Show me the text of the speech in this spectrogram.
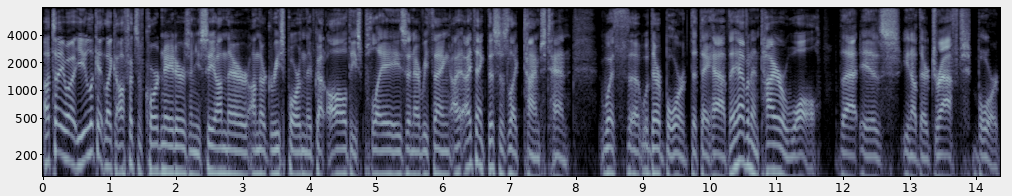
I'll tell you what. You look at like offensive coordinators, and you see on their on their grease board, and they've got all these plays and everything. I, I think this is like times ten with uh, with their board that they have. They have an entire wall that is you know their draft board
